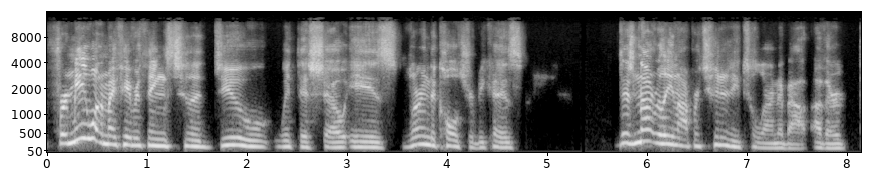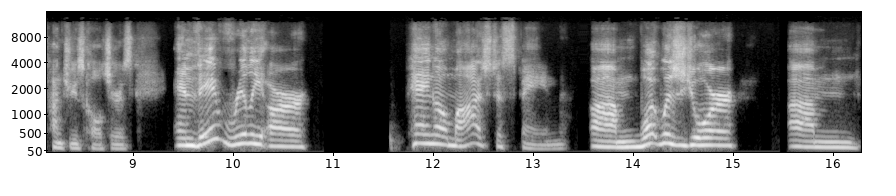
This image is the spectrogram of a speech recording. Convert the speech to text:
For me, one of my favorite things to do with this show is learn the culture because there's not really an opportunity to learn about other countries' cultures. And they really are paying homage to Spain. Um, what was your um,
